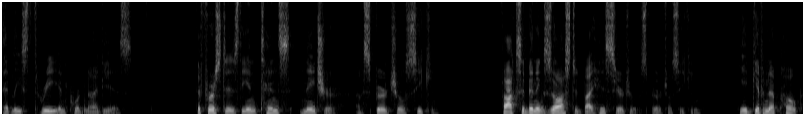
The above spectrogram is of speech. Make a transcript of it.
at least three important ideas. The first is the intense nature of spiritual seeking. Fox had been exhausted by his spiritual seeking. He had given up hope.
